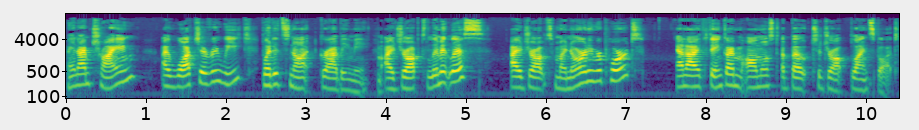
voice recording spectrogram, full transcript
And I'm trying. I watch every week, but it's not grabbing me. I dropped Limitless, I dropped Minority Report, and I think I'm almost about to drop Blindspot.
